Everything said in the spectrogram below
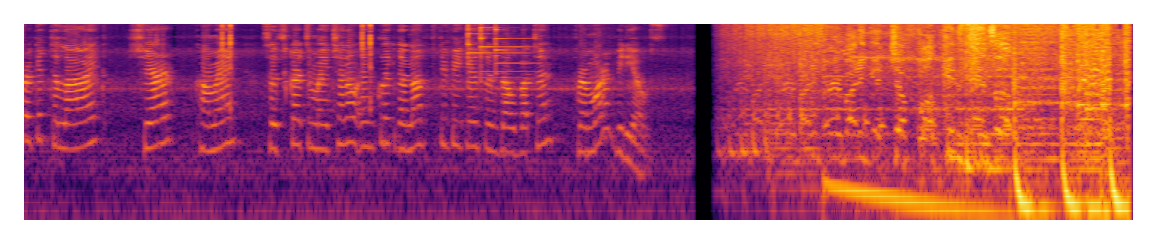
forget to like, share, comment, subscribe to my channel and click the notification bell button for more videos. Everybody, everybody get your fucking hands up.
